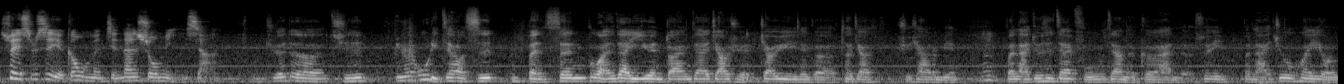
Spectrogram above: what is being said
所以是不是也跟我们简单说明一下？我觉得其实因为物理治疗师本身，不管是在医院端，在教学教育那个特教学校那边，嗯本来就是在服务这样的个案的，所以本来就会有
